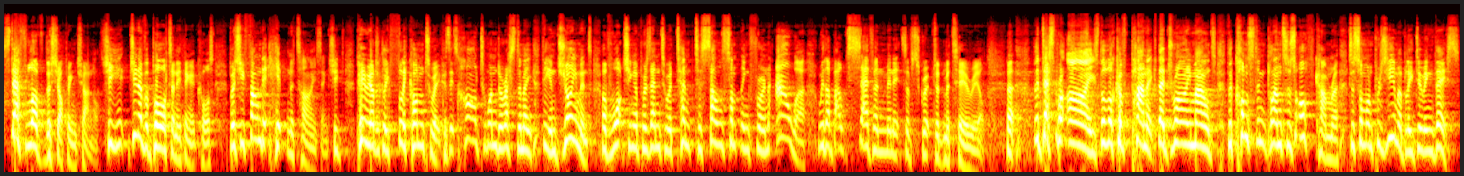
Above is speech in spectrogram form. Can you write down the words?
Steph loved the shopping channel. She, she never bought anything, of course, but she found it hypnotizing. She'd periodically flick onto it because it's hard to underestimate the enjoyment of watching a presenter attempt to sell something for an hour with about seven minutes of scripted material. Uh, the desperate eyes, the look of panic, their dry mouths, the constant glances off camera to someone presumably doing this.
